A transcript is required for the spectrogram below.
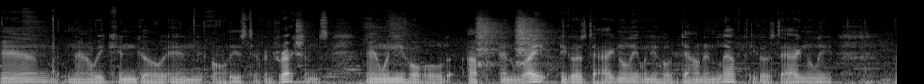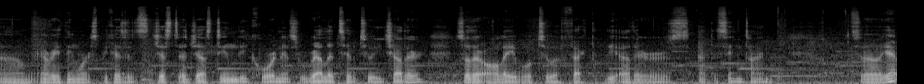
and now we can go in all these different directions and when you hold up and right it goes diagonally when you hold down and left it goes diagonally um, everything works because it's just adjusting the coordinates relative to each other so they're all able to affect the others at the same time. So yeah,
